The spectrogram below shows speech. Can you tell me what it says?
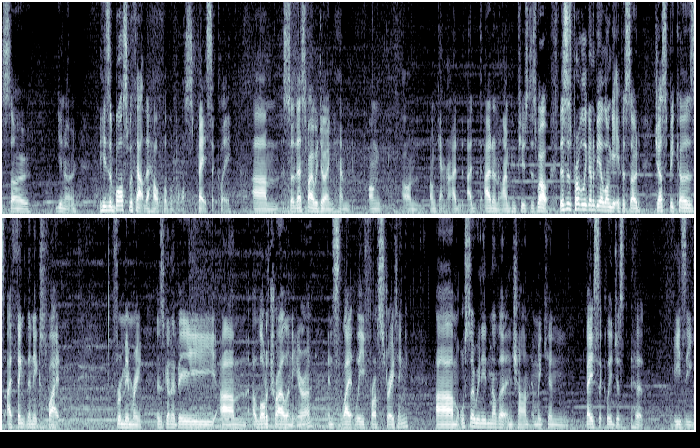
so, you know, he's a boss without the health of a boss, basically. Um, so that's why we're doing him on on on camera. I, I, I don't know, I'm confused as well. This is probably going to be a longer episode, just because I think the next fight, from memory, is going to be um, a lot of trial and error, and slightly frustrating. Um, also, we need another enchant, and we can basically just hit easy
